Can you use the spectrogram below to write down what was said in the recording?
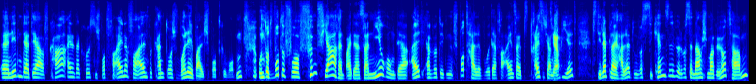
Äh, neben der DFK einer der größten Sportvereine, vor allem bekannt durch Volleyballsport geworden. Und dort wurde vor fünf Jahren bei der Sanierung der altehrwürdigen Sporthalle, wo der Verein seit 30 Jahren Ja. spielt, ist die Lepley-Halle. Du wirst sie kennen, Silvio, du wirst den Namen schon mal gehört haben.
